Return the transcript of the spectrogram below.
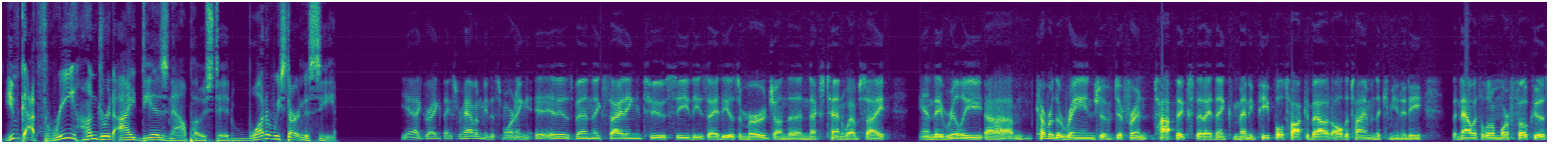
you've got 300 ideas now posted. What are we starting to see? Yeah, Greg, thanks for having me this morning. It, it has been exciting to see these ideas emerge on the Next 10 website and they really um, cover the range of different topics that I think many people talk about all the time in the community, but now with a little more focus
